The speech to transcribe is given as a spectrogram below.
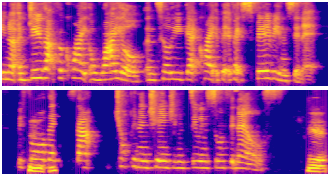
you know, and do that for quite a while until you get quite a bit of experience in it before mm. then start chopping and changing, doing something else. Yeah.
